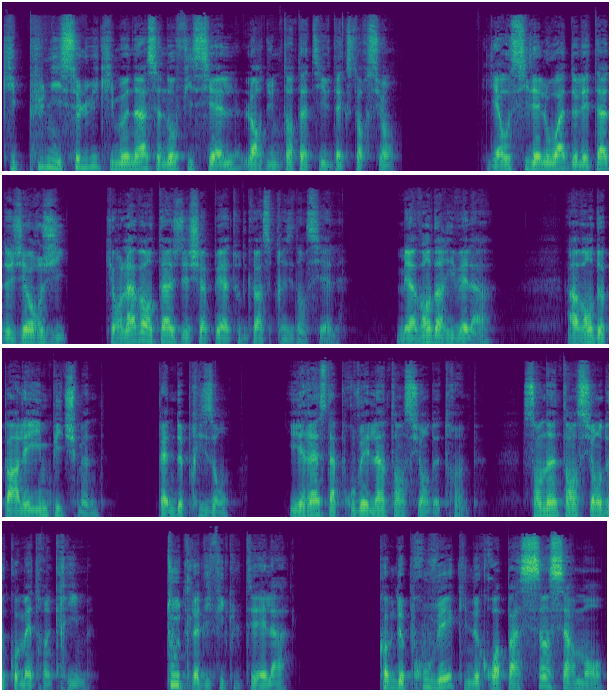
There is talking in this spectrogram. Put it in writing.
qui punit celui qui menace un officiel lors d'une tentative d'extorsion. Il y a aussi les lois de l'État de Géorgie, qui ont l'avantage d'échapper à toute grâce présidentielle. Mais avant d'arriver là, avant de parler impeachment, peine de prison, il reste à prouver l'intention de Trump, son intention de commettre un crime, toute la difficulté est là. Comme de prouver qu'il ne croit pas sincèrement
